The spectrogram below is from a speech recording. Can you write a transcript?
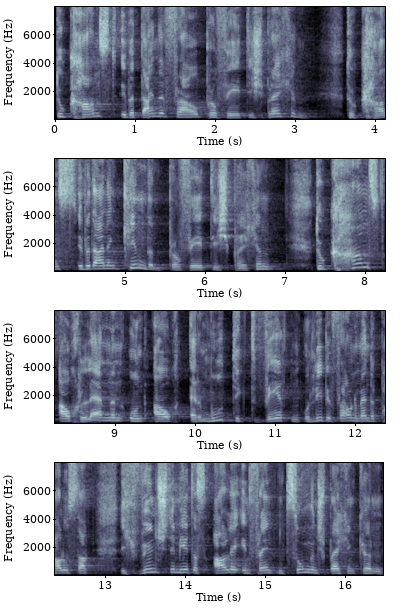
Du kannst über deine Frau prophetisch sprechen. Du kannst über deinen Kindern prophetisch sprechen. Du kannst auch lernen und auch ermutigt werden. Und liebe Frauen und Männer, Paulus sagt, ich wünschte mir, dass alle in fremden Zungen sprechen können,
